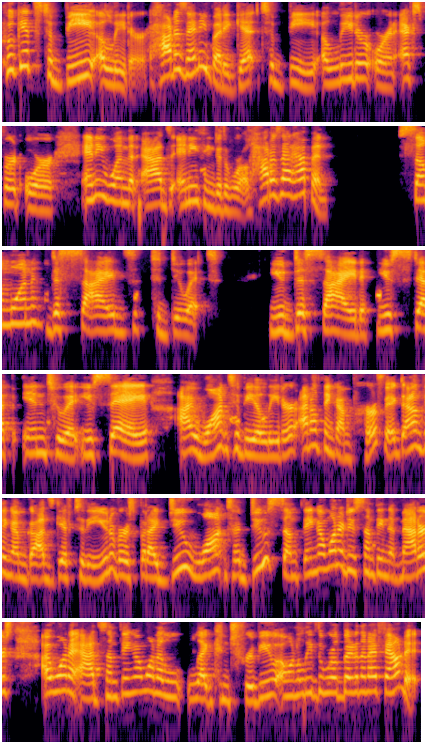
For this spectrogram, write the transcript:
Who gets to be a leader? How does anybody get to be a leader or an expert or anyone that adds anything to the world? How does that happen? Someone decides to do it. You decide, you step into it. You say, I want to be a leader. I don't think I'm perfect. I don't think I'm God's gift to the universe, but I do want to do something. I want to do something that matters. I want to add something. I want to like contribute. I want to leave the world better than I found it.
